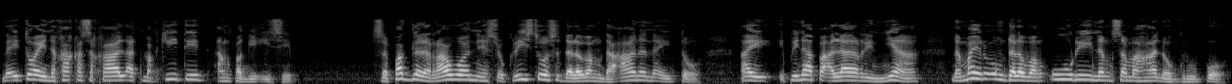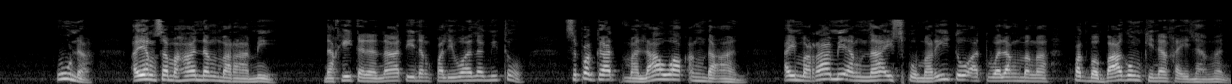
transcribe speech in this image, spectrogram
na ito ay nakakasakal at makitid ang pag-iisip. Sa paglalarawan ni Yeso Kristo sa dalawang daanan na ito, ay ipinapaalala rin niya na mayroong dalawang uri ng samahan o grupo. Una, ay ang samahan ng marami. Nakita na natin ang paliwanag nito, sapagkat malawak ang daan, ay marami ang nais pumarito at walang mga pagbabagong kinakailangan.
